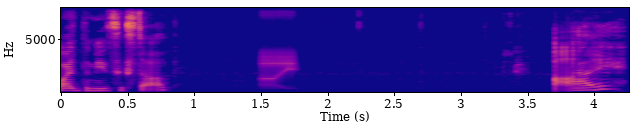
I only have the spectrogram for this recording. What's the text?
Why'd the music stop? I?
